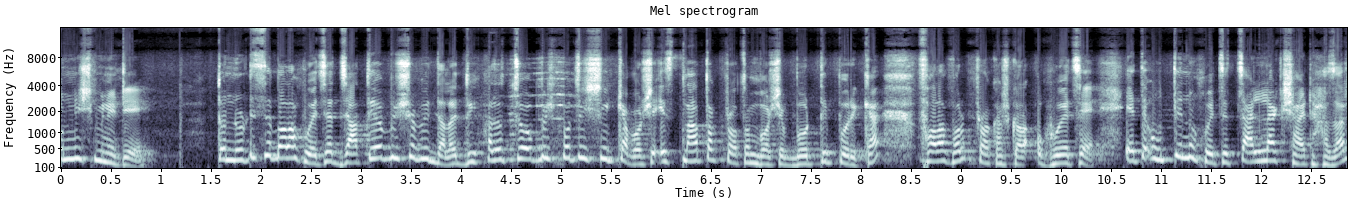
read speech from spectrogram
উনিশ মিনিটে। তো নোটিশে বলা হয়েছে, জাতীয় বিশ্ববিদ্যালয় দুই হাজার চব্বিশ পঁচিশ শিক্ষাবর্ষে স্নাতক প্রথম বর্ষে ভর্তি পরীক্ষা ফলাফল প্রকাশ করা হয়েছে। এতে উত্তীর্ণ হয়েছে চার লাখ ষাট হাজার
